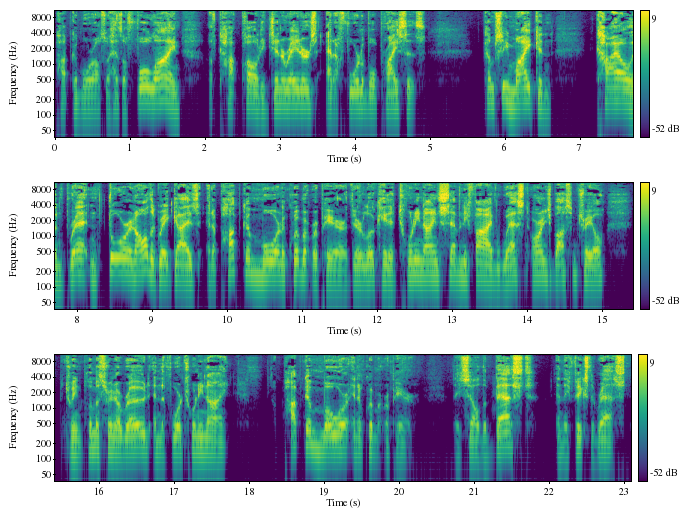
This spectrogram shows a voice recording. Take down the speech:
Apopka Mower also has a full line of top quality generators at affordable prices. Come see Mike and Kyle and Brett and Thor and all the great guys at Apopka Mower and Equipment Repair. They're located 2975 West Orange Blossom Trail between Plymouth Sorrento Road and the 429. Apopka Mower and Equipment Repair. They sell the best and they fix the rest.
